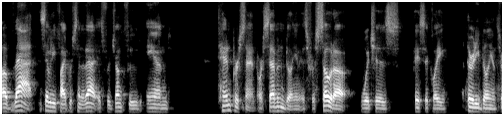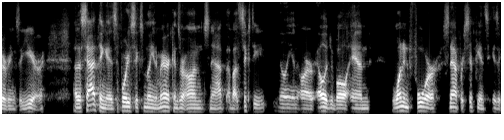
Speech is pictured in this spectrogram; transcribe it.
of that, 75% of that is for junk food and 10% or 7 billion is for soda, which is basically 30 billion servings a year. Uh, the sad thing is 46 million Americans are on SNAP, about 60 million are eligible, and one in four SNAP recipients is a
